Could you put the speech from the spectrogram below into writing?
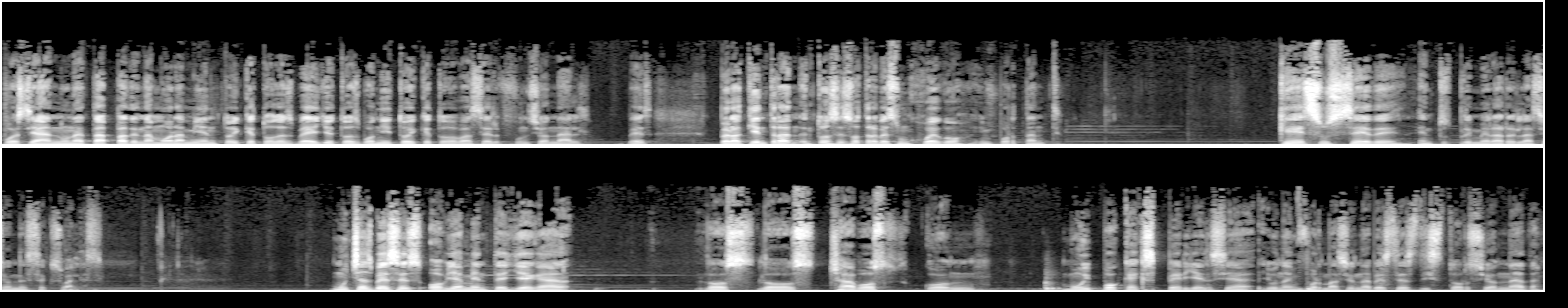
pues ya en una etapa de enamoramiento y que todo es bello y todo es bonito y que todo va a ser funcional, ¿ves? Pero aquí entra entonces otra vez un juego importante. ¿Qué sucede en tus primeras relaciones sexuales? Muchas veces, obviamente, llegan los, los chavos con muy poca experiencia y una información a veces distorsionada.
